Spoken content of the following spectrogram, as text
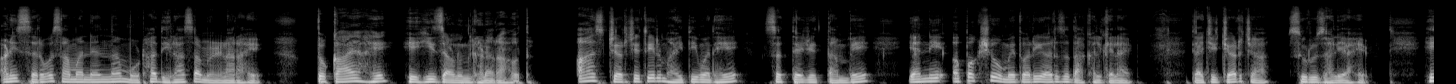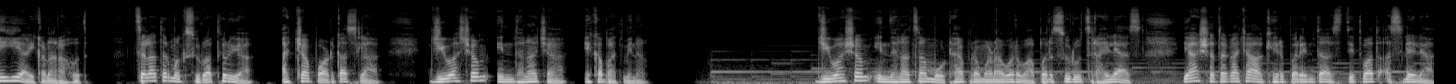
आणि सर्वसामान्यांना मोठा दिलासा मिळणार आहे. तो काय आहे हेही जाणून घेणार आहोत. आज चर्चेतील माहितीमध्ये सत्यजित तांबे यांनी अपक्ष उमेदवारी अर्ज दाखल केला आहे त्याची चर्चा सुरू झाली आहे. हेही ऐकणार आहोत. चला तर मग सुरुवात करूया आजच्या पॉडकास्टला जीवाश्म इंधनाच्या एका बातमीनं. जीवाश्म इंधनाचा मोठ्या प्रमाणावर वापर सुरूच राहिल्यास या शतकाच्या अखेरपर्यंत अस्तित्वात असलेल्या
